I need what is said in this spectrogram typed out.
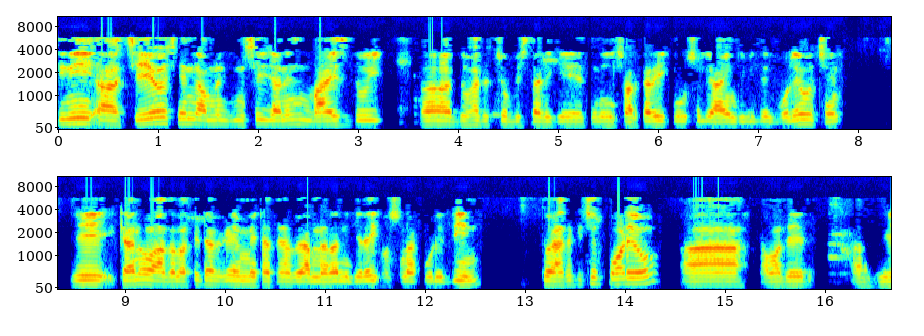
তিনি চেয়েওছেন, আপনি নিশ্চয়ই জানেন, বাইশ দুই দু হাজার চব্বিশ তারিখে তিনি সরকারি কৌশলী আইনজীবীদের বলেওছেন যে, কেন আদালত এটাকে মেটাতে হবে, আপনারা নিজেরাই ঘোষণা করে দিন। তো এত কিছুর পরেও আমাদের যে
